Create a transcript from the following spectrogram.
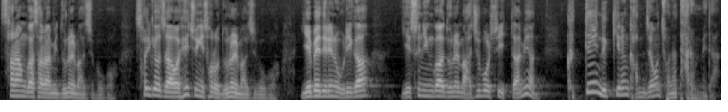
사람과 사람이 눈을 마주 보고 설교자와 회중이 서로 눈을 마주 보고 예배드리는 우리가 예수님과 눈을 마주 볼 수 있다면 그때 느끼는 감정은 전혀 다릅니다.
